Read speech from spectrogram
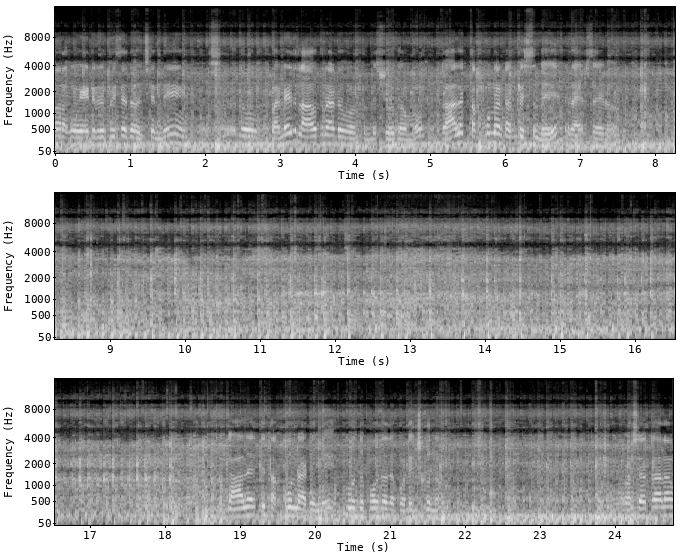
మనకు ఎయిటీ రూపీస్ అయితే వచ్చింది. బండి అయితే లాగుతున్నట్టు ఉంటుంది చూద్దాము. గాలి తక్కువ ఉన్నట్టు అనిపిస్తుంది రైట్ సైడ్ గాలి అయితే తక్కువ ఉన్నట్టుంది పూత పూత కొట్టించుకుందాం. వర్షాకాలం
